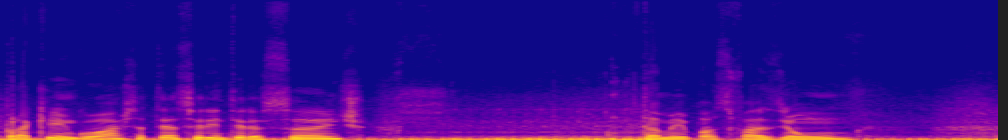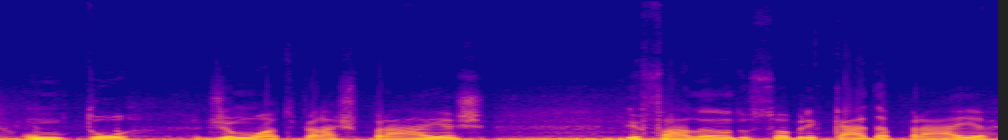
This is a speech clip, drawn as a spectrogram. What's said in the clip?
Para quem gosta, até seria interessante. Também posso fazer um, um tour de moto pelas praias e falando sobre cada praia.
